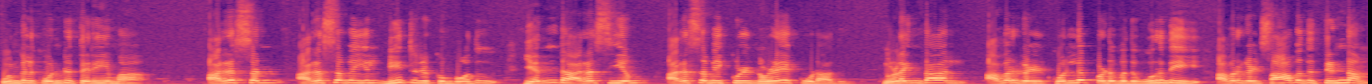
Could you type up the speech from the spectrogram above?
உங்களுக்கு ஒன்று தெரியுமா? அரசன் அரசவையில் வீற்றிருக்கும் போது எந்த அரசியம் அரசவைக்குள் நுழையக்கூடாது. நுழைந்தால் அவர்கள் கொல்லப்படுவது உறுதி அவர்கள் சாவது திண்ணம்.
